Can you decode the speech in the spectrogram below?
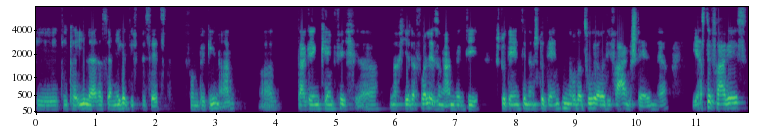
die, die KI leider sehr negativ besetzt von Beginn an. Äh, dagegen kämpfe ich äh, nach jeder Vorlesung an, wenn die Studentinnen und Studenten oder Zuhörer die Fragen stellen. Ja. Die erste Frage ist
